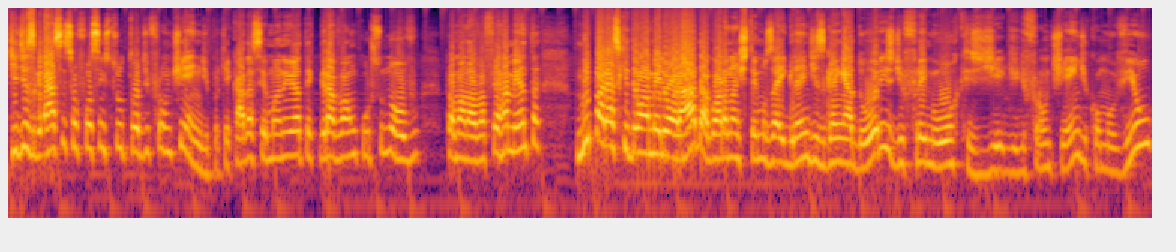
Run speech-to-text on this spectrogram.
Que desgraça se eu fosse instrutor de front-end, porque cada semana eu ia ter que gravar um curso novo para uma nova ferramenta. Me parece que deu uma melhorada, agora nós temos aí grandes ganhadores de frameworks de, de, de front-end, como Vue,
